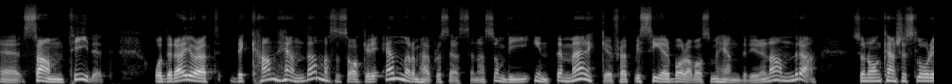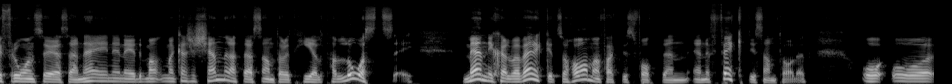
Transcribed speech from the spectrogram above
eh, samtidigt. Och det där gör att det kan hända en massa saker i en av de här processerna som vi inte märker för att vi ser bara vad som händer i den andra. Så någon kanske slår ifrån sig och säger så här, nej, nej, nej, man, man kanske känner att det här samtalet helt har låst sig. Men i själva verket så har man faktiskt fått en, en effekt i samtalet. Och, och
